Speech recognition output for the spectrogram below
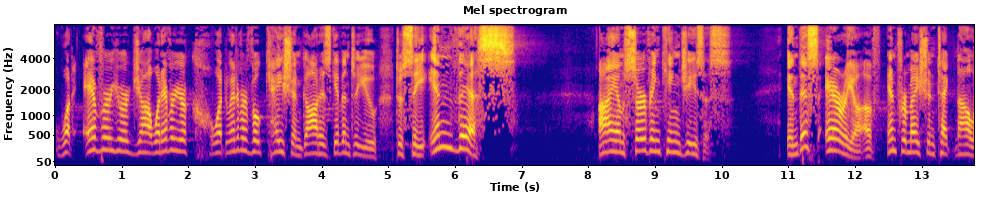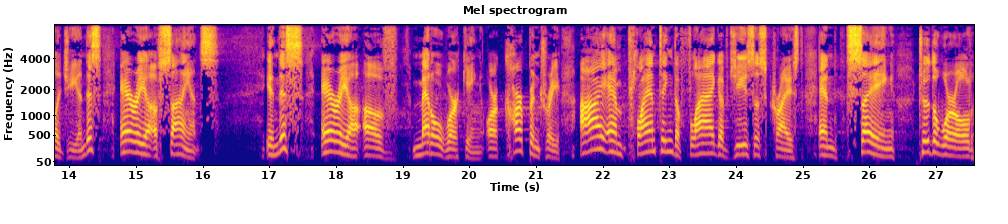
whatever your job, whatever your whatever vocation God has given to you, to see in this, I am serving King Jesus. In this area of information technology, in this area of science, in this area of metalworking or carpentry, I am planting the flag of Jesus Christ and saying, to the world,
